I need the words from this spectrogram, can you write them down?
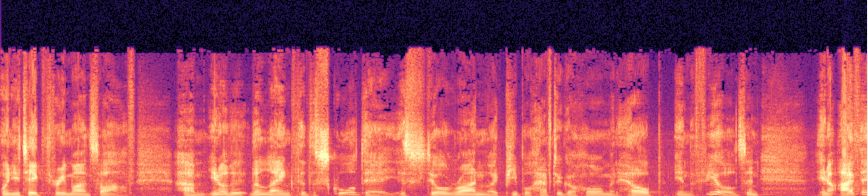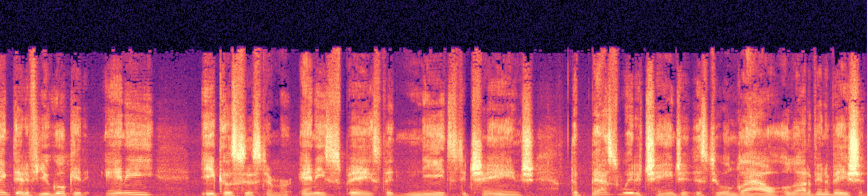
when you take three months off. Um, you know, the, the length of the school day is still run like people have to go home and help in the fields. And, you know, I think that if you look at any ecosystem or any space that needs to change, the best way to change it is to allow a lot of innovation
